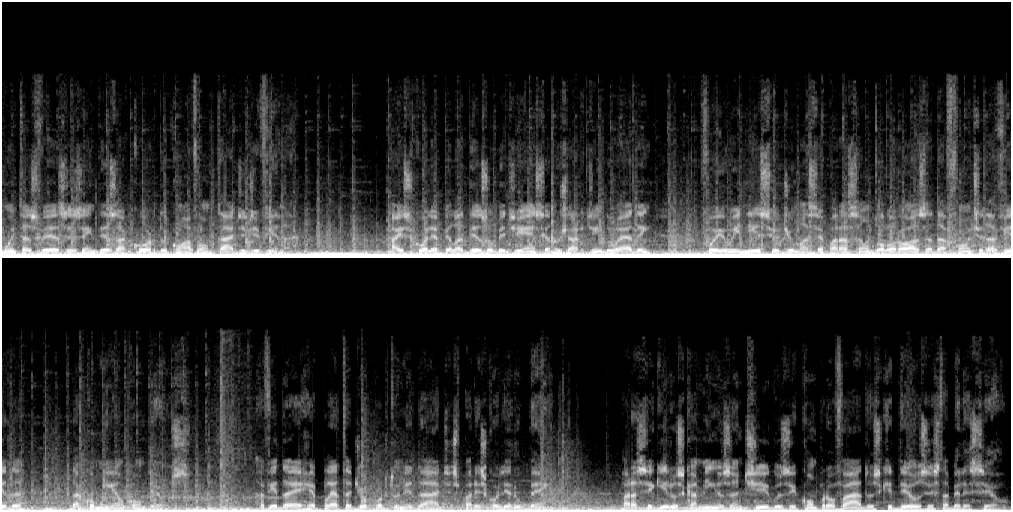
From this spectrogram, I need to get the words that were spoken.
muitas vezes em desacordo com a vontade divina. A escolha pela desobediência no jardim do Éden foi o início de uma separação dolorosa da fonte da vida, da comunhão com Deus. A vida é repleta de oportunidades para escolher o bem, para seguir os caminhos antigos e comprovados que Deus estabeleceu.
